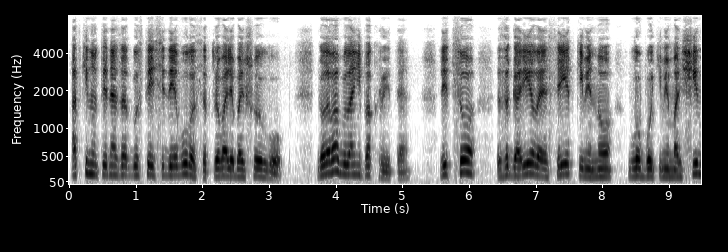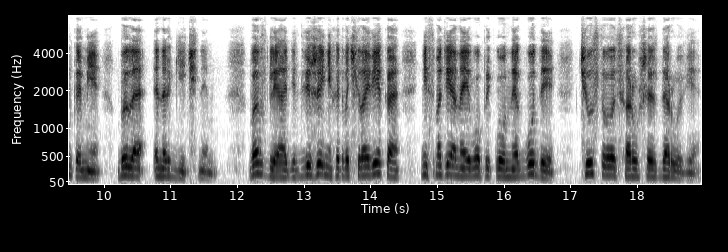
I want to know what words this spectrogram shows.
Откинутые назад густые седые волосы открывали большой лоб. Голова была не покрыта. Лицо, загорелое, с редкими, но глубокими морщинками, было энергичным. Во взгляде, в движениях этого человека, несмотря на его преклонные годы, чувствовалось хорошее здоровье.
